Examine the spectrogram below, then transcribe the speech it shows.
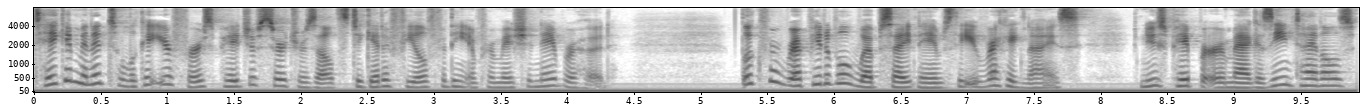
Take a minute to look at your first page of search results to get a feel for the information neighborhood. Look for reputable website names that you recognize, newspaper or magazine titles,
